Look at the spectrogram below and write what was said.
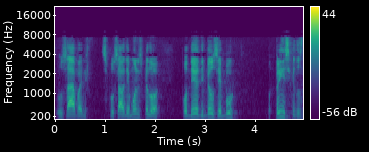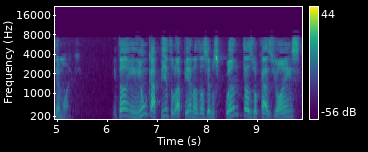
usava, ele expulsava demônios pelo poder de Beuzebu, o príncipe dos demônios. Então, em um capítulo apenas, nós vemos quantas ocasiões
